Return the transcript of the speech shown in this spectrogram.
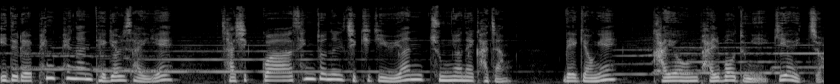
이들의 팽팽한 대결 사이에 자식과 생존을 지키기 위한 중년의 가장, 내경의 가여운 발버둥이 끼어 있죠.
